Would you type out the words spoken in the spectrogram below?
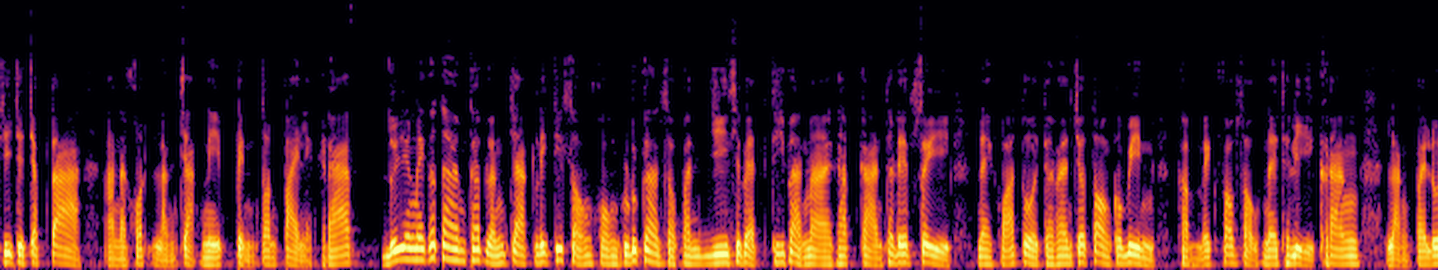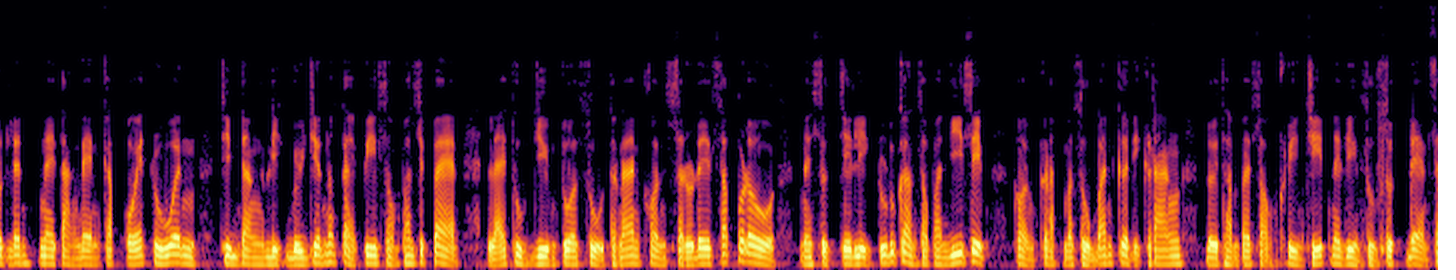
ที่จะจับตาอนาคตหลังจากนี้เป็นต้นไปเลยครับ โดยอย่างไรก็ตามครับหลังจากลีกที่ 2 ของฤดูกาล 2021 ที่ผ่านมาครับการทะเลซีในคว้าตัวจากนั้นเจ้าตองกวินคัมแบ็กเฝ้าเสาในทลีกอีกครั้ง หลังไปลดเล่นในต่างแดนกับโอเอสรูเวนทีมดังลีกเบลเยียมตั้งแต่ปี 2018 และถูกยืมตัวสู่ทางด้านคอนซาโดเรซัปโปโรในศึกเจลีกฤดูกาล 2020 ก่อนกลับมาสู่บ้านเกิดอีกครั้ง โดยทำไป 2 คลีนชีตในลีกสูงสุดแดนส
